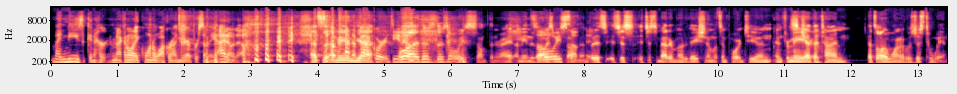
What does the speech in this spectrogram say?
my knees can hurt. I'm not gonna like want to walk around Europe or something. I don't know. That's- I mean, yeah. backwards, you well, know. uh, there's there's always something, right? I mean, there's always, always something, something. but it's it's just it's just a matter of motivation and what's important to you. And and for me at that time, that's all I wanted was just to win.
